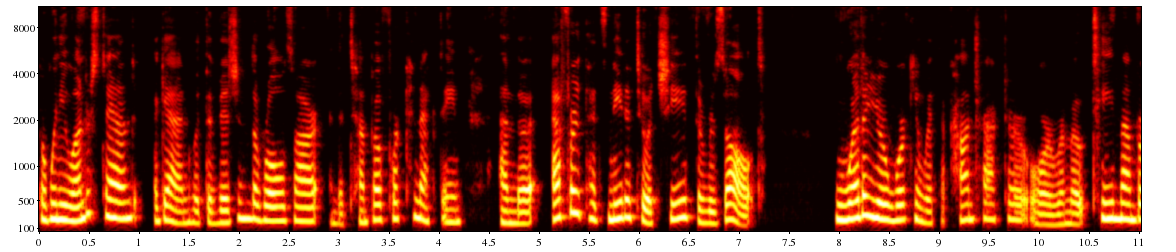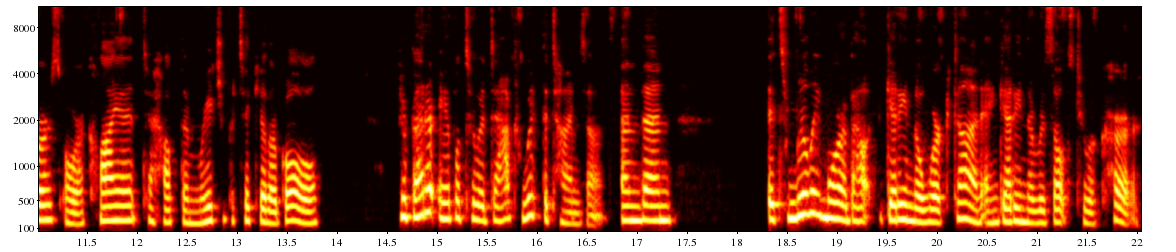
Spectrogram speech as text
but when you understand, again, what the vision, the roles are, and the tempo for connecting, and the effort that's needed to achieve the result, whether you're working with a contractor or remote team members or a client to help them reach a particular goal, you're better able to adapt with the time zones. And then it's really more about getting the work done and getting the results to occur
